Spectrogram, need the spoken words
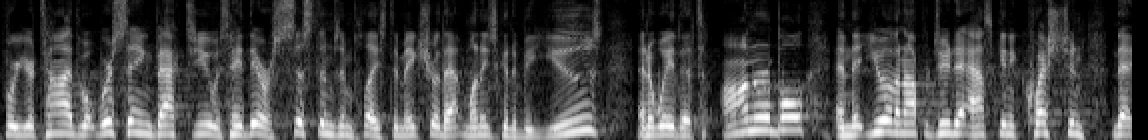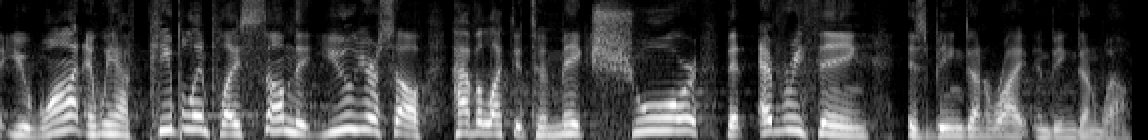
for your tithe, what we're saying back to you is hey, there are systems in place to make sure that money's going to be used in a way that's honorable and that you have an opportunity to ask any question that you want. And we have people in place, some that you yourself have elected to make sure that everything is being done right and being done well.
